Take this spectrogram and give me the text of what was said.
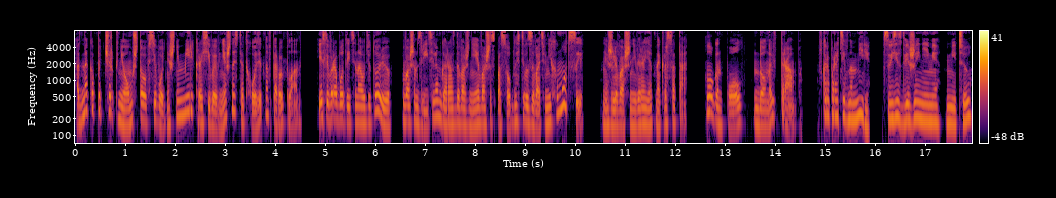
Однако подчеркнем, что в сегодняшнем мире красивая внешность отходит на второй план. Если вы работаете на аудиторию, вашим зрителям гораздо важнее ваша способность вызывать в них эмоции, нежели ваша невероятная красота. Логан Пол, Дональд Трамп. В корпоративном мире, в связи с движениями Me Too,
